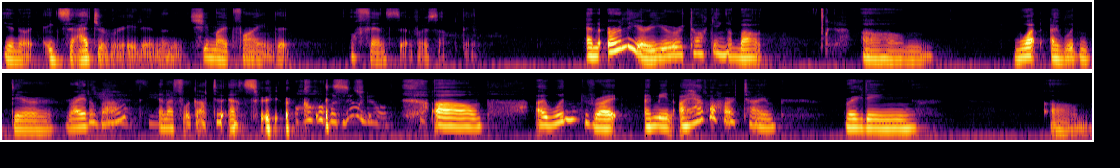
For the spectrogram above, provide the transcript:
you know exaggerated and she might find it offensive or something and earlier you were talking about um, what I wouldn't dare write yes, about, yes. and I forgot to answer your oh, question. no, no. Um, I wouldn't write I mean, I have a hard time writing um,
